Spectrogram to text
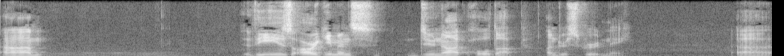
Um, these arguments do not hold up under scrutiny. Uh,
